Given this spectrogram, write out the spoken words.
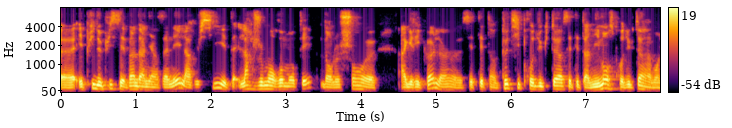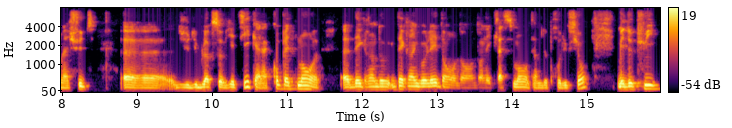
Euh, et puis depuis ces 20 dernières années, la Russie est largement remontée dans le champ euh, agricole. Hein. C'était un petit producteur, c'était un immense producteur avant la chute du, bloc soviétique. Elle a complètement dégringolé dans, dans les classements en termes de production. Mais depuis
